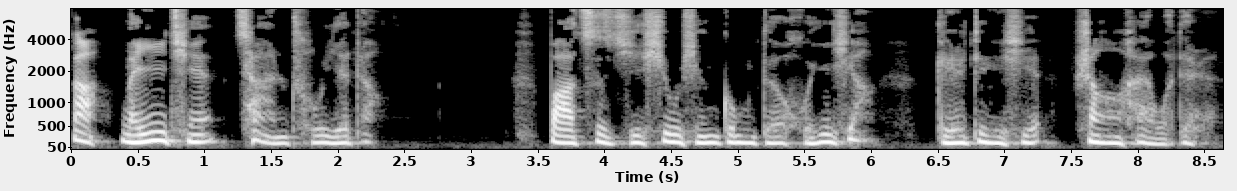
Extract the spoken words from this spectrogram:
啊，每一天铲除业障，把自己修行功德回向给这些伤害我的人。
